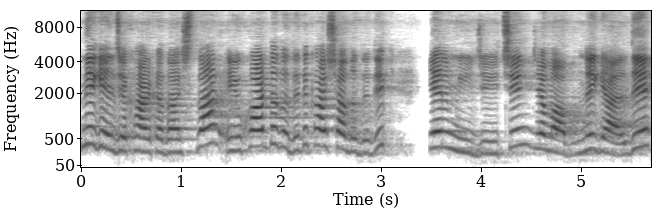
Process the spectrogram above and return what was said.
ne gelecek arkadaşlar? E yukarıda da dedik, aşağıda dedik. Gelmeyeceği için cevabım ne geldi?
